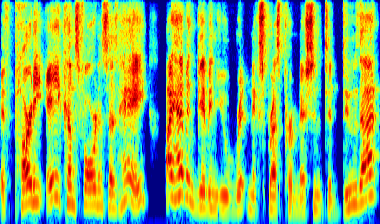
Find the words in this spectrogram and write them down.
If party A comes forward and says, Hey, I haven't given you written express permission to do that.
